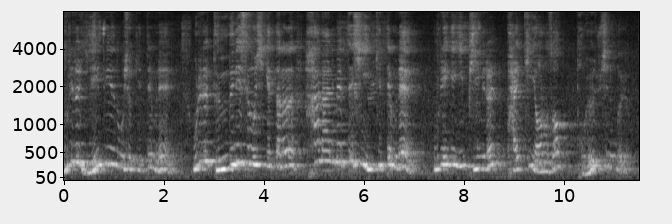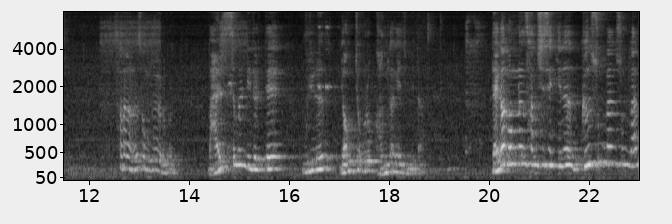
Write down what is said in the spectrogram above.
우리를 예비해 놓으셨기 때문에 우리를 든든히 세우시겠다는 하나님의 뜻이 있기 때문에 우리에게 이 비밀을 밝히 열어서 보여주시는 거예요. 사랑하는 성도 여러분, 말씀을 믿을 때 우리는 영적으로 건강해집니다. 내가 먹는 삼시세끼는 그 순간순간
